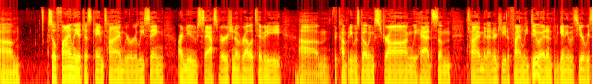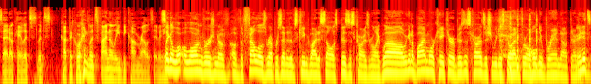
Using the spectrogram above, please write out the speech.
Um, so finally, it just came time. We were releasing our new SaaS version of Relativity. Um, the company was going strong. We had some time and energy to finally do it. And at the beginning of this year, we said, okay, let's let's cut the cord. Let's finally become Relativity. It's like a, lo- a long version of, of the fellows representatives came by to sell us business cards, and we're like, well, we're going to buy more kCura business cards, or should we just go ahead and throw a whole new brand out there? I mean, it's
